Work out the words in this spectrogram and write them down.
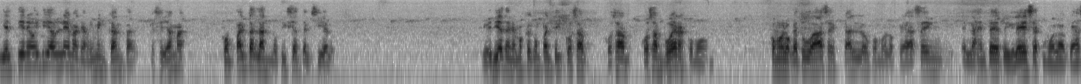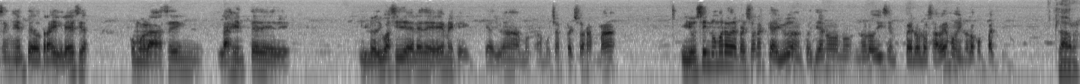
y él tiene hoy día un lema que a mí me encanta, que se llama compartan las noticias del cielo. Y hoy día tenemos que compartir cosas, cosas, cosas buenas como, como lo que tú haces, Carlos, como lo que hacen la gente de tu iglesia, como lo que hacen gente de otras iglesias, como lo hacen la gente de, y lo digo así, de LDM, que, que ayudan a, muchas personas más. Y un sinnúmero de personas que ayudan, que hoy día no, no, no lo dicen, pero lo sabemos y no lo compartimos. Claro,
